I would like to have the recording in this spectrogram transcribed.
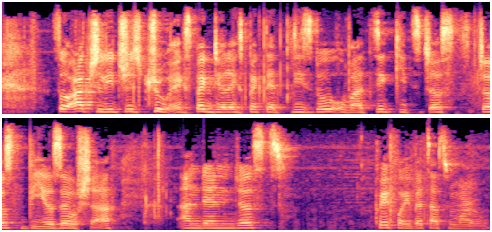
so actually it is true. Expect the unexpected. Please don't overthink it. Just just be yourself, Sha, and then just pray for a better tomorrow.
